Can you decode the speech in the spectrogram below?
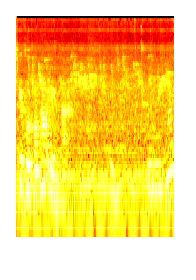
ซีฟู้ดของเขาเองค่ะอืมอุ้ย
